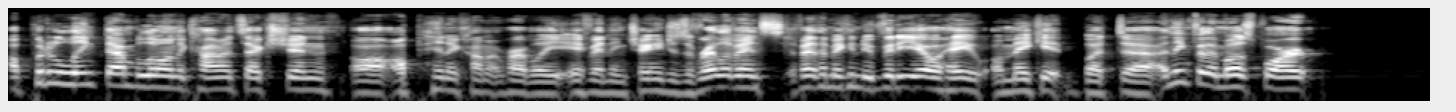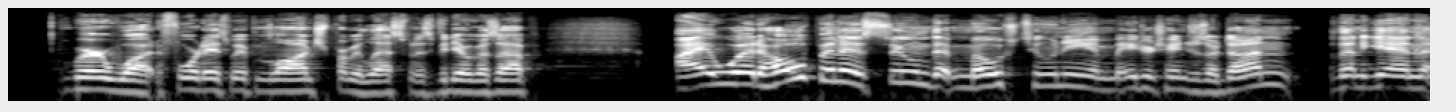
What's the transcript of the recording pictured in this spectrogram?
I'll put a link down below in the comment section. Uh, I'll pin a comment probably if anything changes of relevance. If I have to make a new video, hey, I'll make it. But uh, I think for the most part, we're what, four days away from launch, probably less when this video goes up. I would hope and assume that most tuning and major changes are done. But then again,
